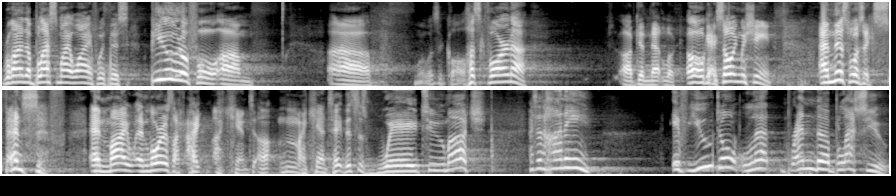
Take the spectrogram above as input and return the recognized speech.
wanted to bless my wife with this beautiful, um, uh, what was it called? Husqvarna. Oh, I'm getting that look. Oh, okay, sewing machine and this was expensive. And my and Laura's like, I, I can't, uh, mm, I can't take this. Is way too much. I said, honey, if you don't let Brenda bless you,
